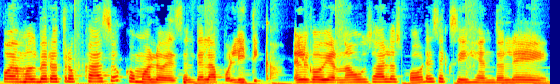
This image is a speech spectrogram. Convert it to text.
Podemos ver otro caso como lo es el de la política. El gobierno abusa a los pobres exigiéndole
